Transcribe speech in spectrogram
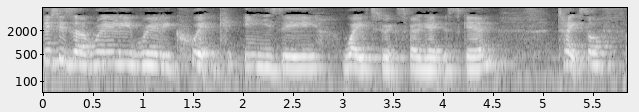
This is a really, really quick, easy way to exfoliate the skin. Takes off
